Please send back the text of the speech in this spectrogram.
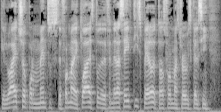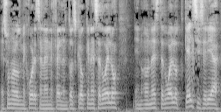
que lo ha hecho por momentos de forma adecuada esto de defender a safeties, pero de todas formas Travis Kelsey es uno de los mejores en la NFL, entonces creo que en ese duelo, en este duelo, Kelsey sería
